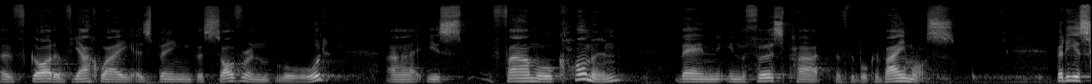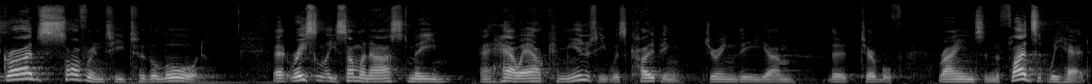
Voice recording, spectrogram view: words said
of God, of Yahweh, as being the sovereign Lord uh, is far more common than in the first part of the book of Amos. But he ascribes sovereignty to the Lord. Uh, recently, someone asked me uh, how our community was coping during the, um, the terrible rains and the floods that we had.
